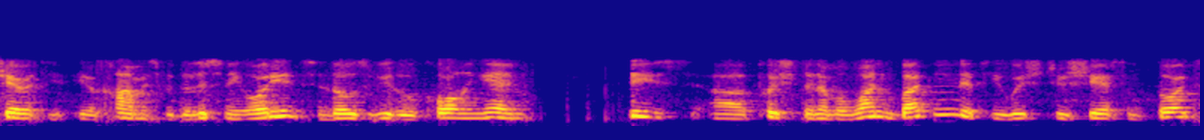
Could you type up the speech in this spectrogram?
share your comments with the listening audience. And those of you who are calling in, please uh, push the number one button if you wish to share some thoughts.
